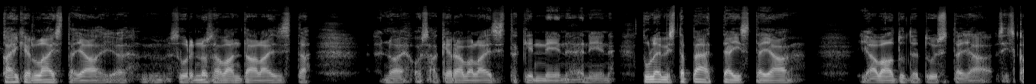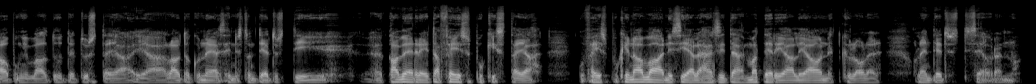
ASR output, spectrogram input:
kaikenlaista ja, ja suurin osa vantaalaisista, no osa keravalaisistakin, niin, niin tulevista päättäjistä ja, ja valtuutetuista ja siis kaupunginvaltuutetusta ja, ja lautakunnan jäsenistä on tietysti kavereita Facebookista ja kun Facebookin avaa, niin siellähän sitä materiaalia on, että kyllä olen, olen tietysti seurannut,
